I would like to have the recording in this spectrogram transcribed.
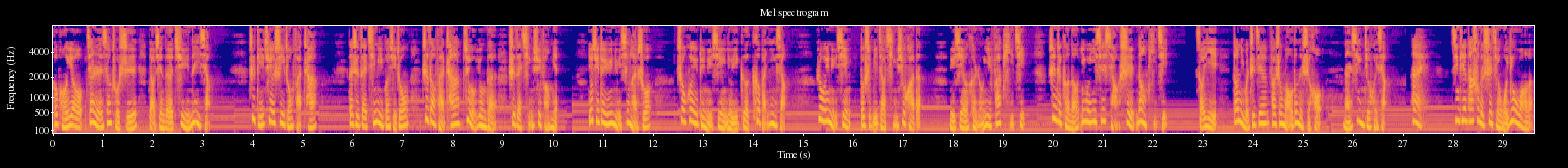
和朋友、家人相处时表现的趋于内向，这的确是一种反差。但是在亲密关系中，制造反差最有用的是在情绪方面，尤其对于女性来说，社会对女性有一个刻板印象。认为女性都是比较情绪化的，女性很容易发脾气，甚至可能因为一些小事闹脾气。所以，当你们之间发生矛盾的时候，男性就会想：“哎，今天他说的事情我又忘了，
